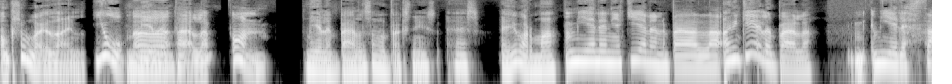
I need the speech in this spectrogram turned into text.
Onko sulla jotain Juu, mielen päällä? On. Mielen päällä, sanotaanko niin edes? Ei varmaan. Mielen ja kielen päällä. Ai niin kielen päällä? M- mielessä.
